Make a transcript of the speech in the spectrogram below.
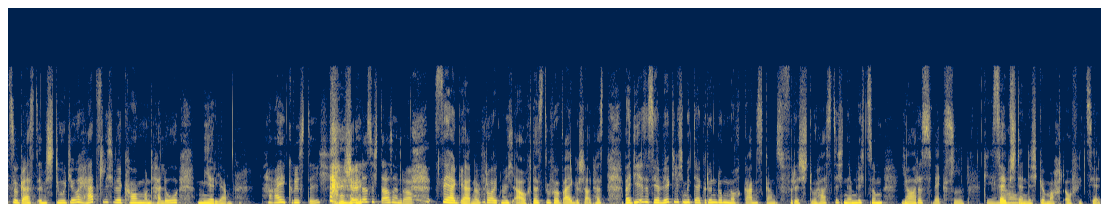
zu Gast im Studio. Herzlich willkommen und hallo Miriam. Hi, grüß dich. Schön, dass ich da sein darf. Sehr gerne, freut mich auch, dass du vorbeigeschaut hast. Bei dir ist es ja wirklich mit der Gründung noch ganz, ganz frisch. Du hast dich nämlich zum Jahreswechsel genau. selbstständig gemacht, offiziell.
